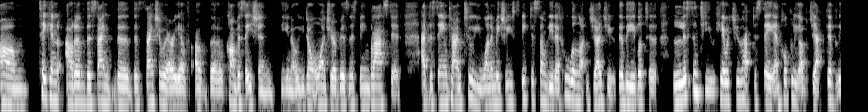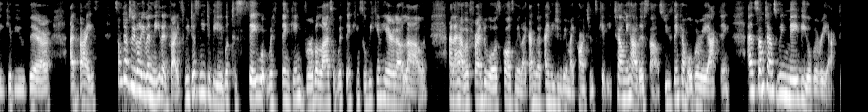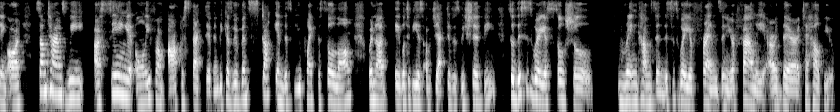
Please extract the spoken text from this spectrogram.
um, taken out of the, san- the the sanctuary of of the conversation. You know you don't want your business being blasted. At the same time too you want to make sure you speak to somebody that who will not judge you. They'll be able to listen to you hear what you have to say and hopefully objectively give you their advice sometimes we don't even need advice. We just need to be able to say what we're thinking, verbalize what we're thinking so we can hear it out loud. And I have a friend who always calls me like, I'm gonna, I need you to be my conscience Kiti. Tell me how this sounds. Do you think I'm overreacting? And sometimes we may be overreacting, or sometimes we are seeing it only from our perspective. And because we've been stuck in this viewpoint for so long, we're not able to be as objective as we should be. So this is where your social ring comes in. This is where your friends and your family are there to help you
